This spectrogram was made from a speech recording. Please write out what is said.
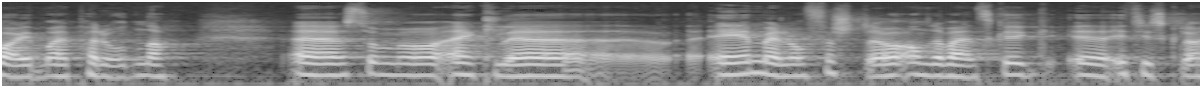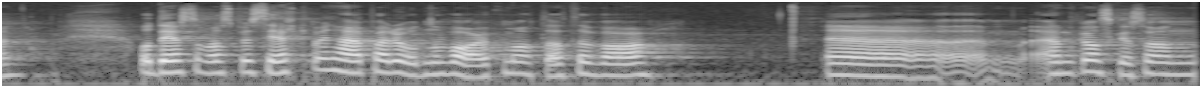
Weimar-perioden. da. Uh, som jo egentlig er mellom første og andre verdenskrig uh, i Tyskland. Og det som var spesielt med denne perioden, var jo på en måte at det var en ganske sånn,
